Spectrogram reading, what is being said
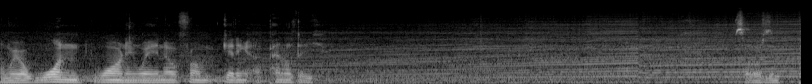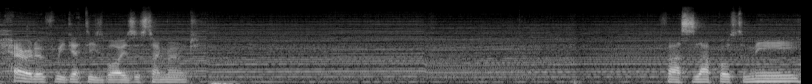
And we're one warning away now from getting a penalty. So it is imperative we get these boys this time round. Fastest lap goes to me.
